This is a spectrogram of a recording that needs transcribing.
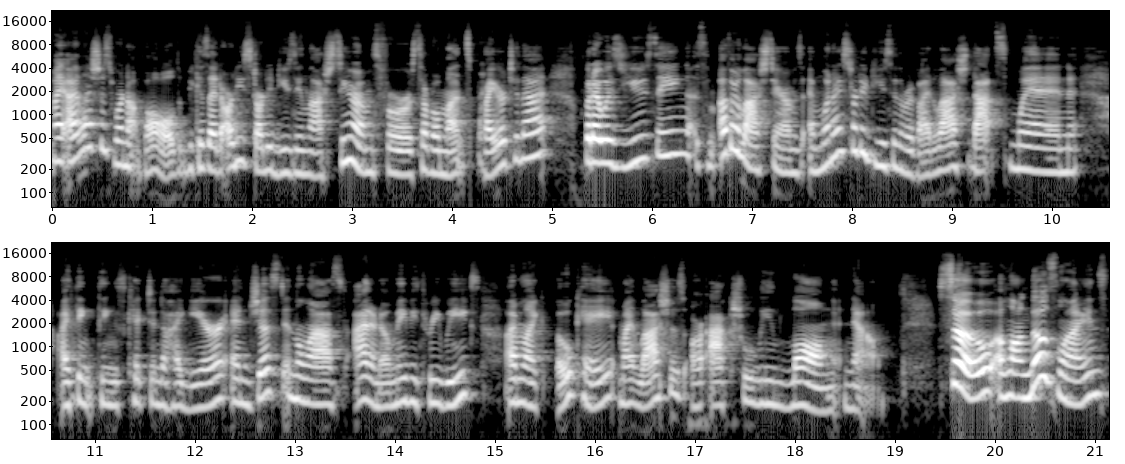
my eyelashes were not bald because I'd already started using lash serums for several months prior to that, but I was using some other lash serums. And when I started using the Revitalash, that's when I think things kicked into high gear. And just in the last, I don't know, maybe three weeks, I'm like, okay, my lashes are actually long now. So, along those lines,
